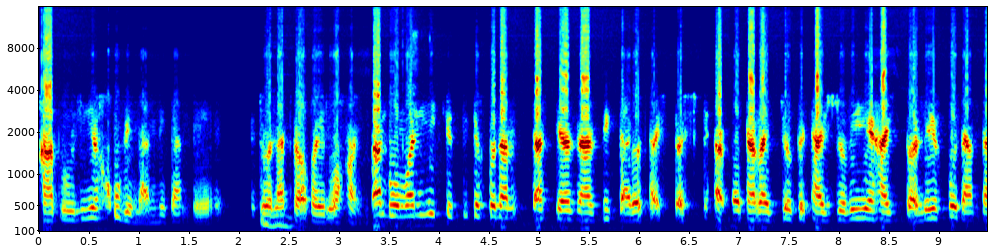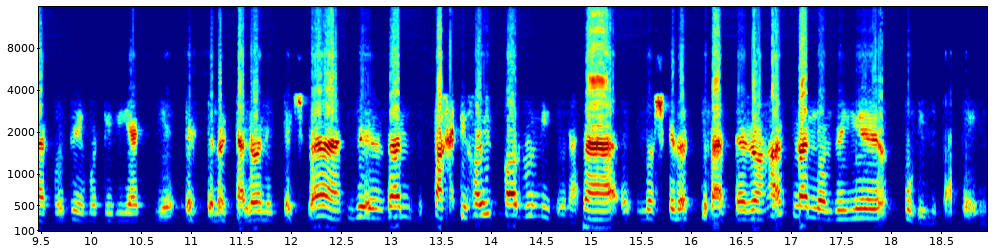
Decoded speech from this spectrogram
قبولی خوبی من میدم به دولت آقای روحانی. من به عنوان یک کسی که خودم دستی از نزدیک در آتش داشتم با توجه به تجربه هشت ساله خودم در حوزه مدیریتی اصطلاح کلان کشور من سختی های کار رو می‌دونم و مشکلاتی که بر راحت من نمره خوبی میدم به این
